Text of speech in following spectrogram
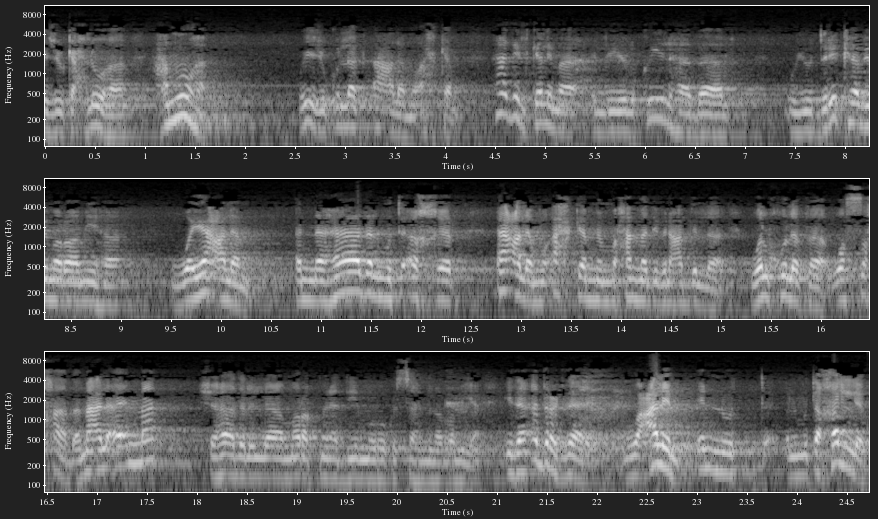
يجوا كحلوها عموها. ويجي يقول لك أعلم وأحكم. هذه الكلمة اللي يلقي لها بال ويدركها بمراميها ويعلم أن هذا المتأخر أعلم وأحكم من محمد بن عبد الله والخلفاء والصحابة مع الأئمة. شهادة لله مرق من الدين مروق السهم من الرمية. إذا أدرك ذلك وعلم أنه المتخلف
